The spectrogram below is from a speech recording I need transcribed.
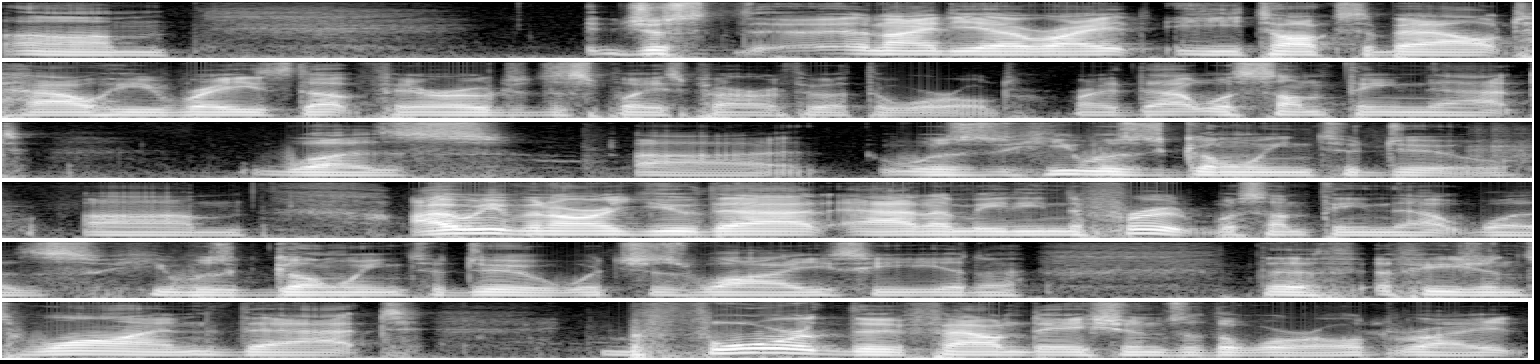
Um, just an idea, right? He talks about how he raised up Pharaoh to displace power throughout the world, right? That was something that was uh, was he was going to do. Um, I would even argue that Adam eating the fruit was something that was he was going to do, which is why you see in a, the Ephesians one that before the foundations of the world, right,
